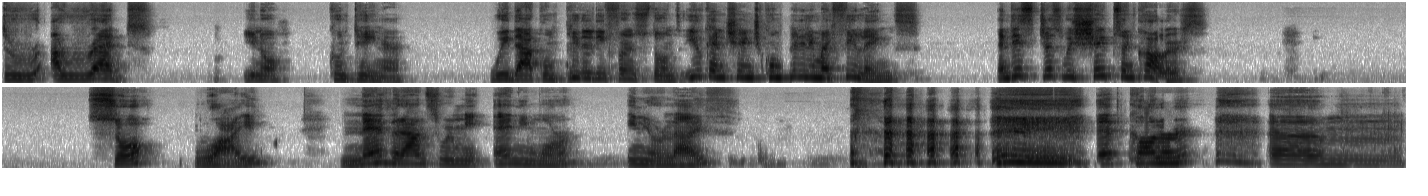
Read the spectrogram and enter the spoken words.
the, a red you know container with a completely different stones you can change completely my feelings. And this just with shapes and colors. So why never answer me anymore in your life? That color um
